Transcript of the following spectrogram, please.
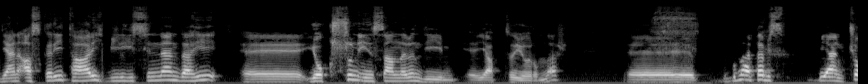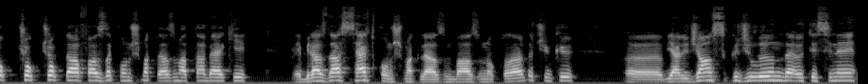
yani asgari tarih bilgisinden dahi e, yoksun insanların diyeyim yaptığı yorumlar. Bunlar tabii yani çok çok çok daha fazla konuşmak lazım. Hatta belki e, biraz daha sert konuşmak lazım bazı noktalarda. Çünkü e, yani can sıkıcılığın da ötesine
